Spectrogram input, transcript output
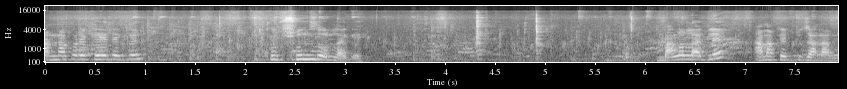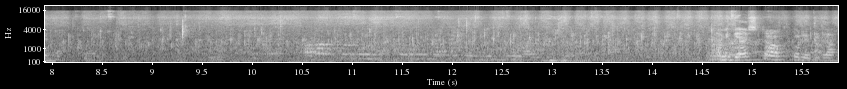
রান্না করে খেয়ে দেখবেন। খুব সুন্দর লাগে। ভালো লাগলে আমাকে একটু জানাবেন। আমি গ্যাসটা অফ করে দিলাম।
